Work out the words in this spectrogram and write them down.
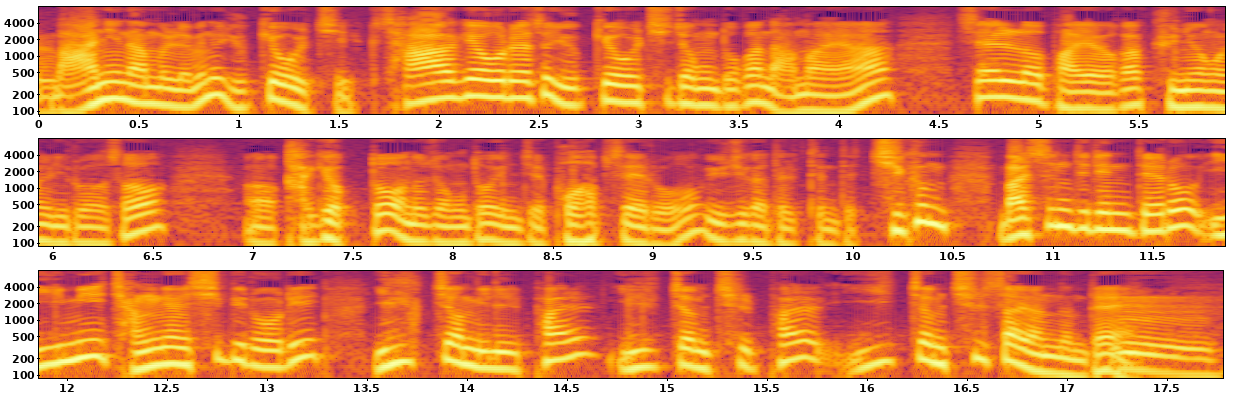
많이 남으려면은 6개월치, 4개월에서 6개월치 정도가 남아야 셀러 바이어가 균형을 이루어서 어, 가격도 어느 정도 이제 보합세로 유지가 될 텐데 지금 말씀드린 대로 이미 작년 11월이 1.18, 1.78, 2.74였는데 음.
